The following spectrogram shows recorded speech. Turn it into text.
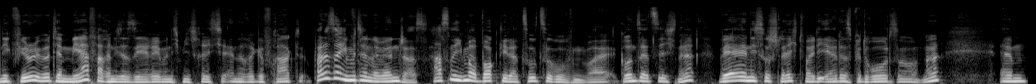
Nick Fury wird ja mehrfach in dieser Serie, wenn ich mich richtig erinnere, gefragt, was ist eigentlich mit den Avengers? Hast du nicht mal Bock, die dazu zu rufen? Weil grundsätzlich, ne, wäre ja nicht so schlecht, weil die Erde ist bedroht, so, ne? Ähm,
